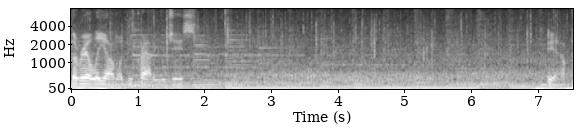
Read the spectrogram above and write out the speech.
the real Leon would be proud of you, Jace. Yeah.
